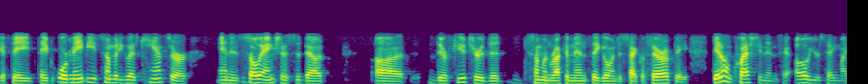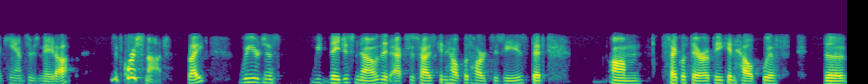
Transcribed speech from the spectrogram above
if they they or maybe it's somebody who has cancer and is so anxious about uh, their future that someone recommends they go into psychotherapy, they don't question it and say, "Oh, you're saying my cancer's made up." Of course not, right? We are just we, they just know that exercise can help with heart disease, that um, psychotherapy can help with the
